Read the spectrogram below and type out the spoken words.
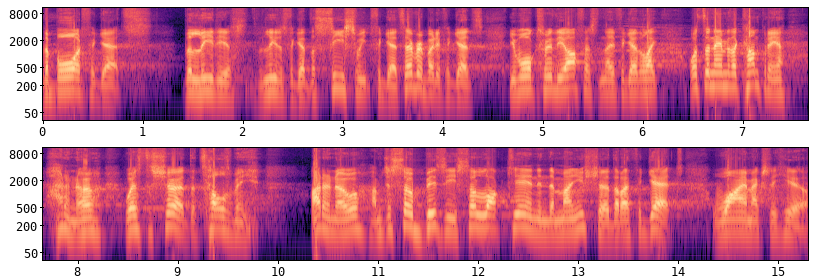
The board forgets. The leaders, the leaders forget. The C suite forgets. Everybody forgets. You walk through the office and they forget. They're like, What's the name of the company? I don't know. Where's the shirt that tells me? I don't know. I'm just so busy, so locked in in the minutiae that I forget why I'm actually here.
